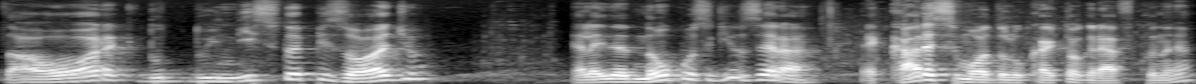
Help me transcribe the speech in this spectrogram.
Da hora do, do início do episódio, ela ainda não conseguiu zerar. É caro esse módulo cartográfico, né?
